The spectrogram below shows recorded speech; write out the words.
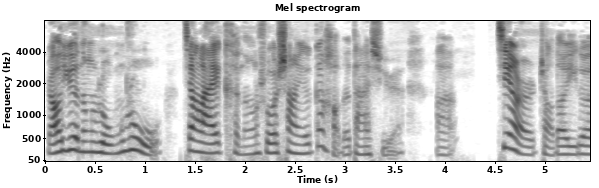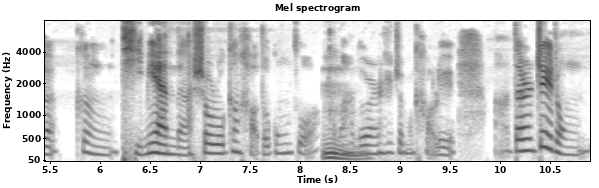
然后越能融入，将来可能说上一个更好的大学啊，进而找到一个。更体面的收入更好的工作，可能很多人是这么考虑啊。但是这种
